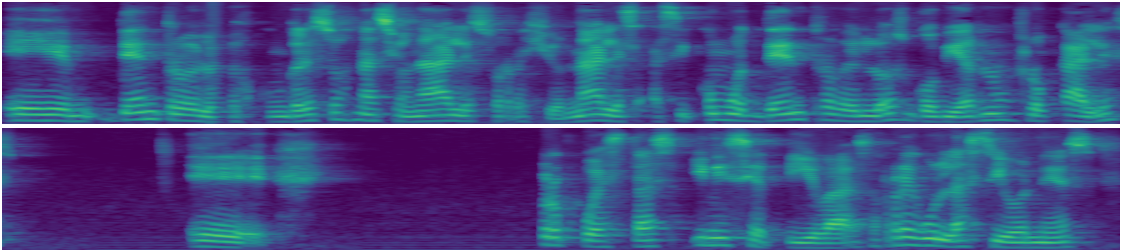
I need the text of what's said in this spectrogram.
eh, dentro de los congresos nacionales o regionales, así como dentro de los gobiernos locales, propuestas, iniciativas, regulaciones,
